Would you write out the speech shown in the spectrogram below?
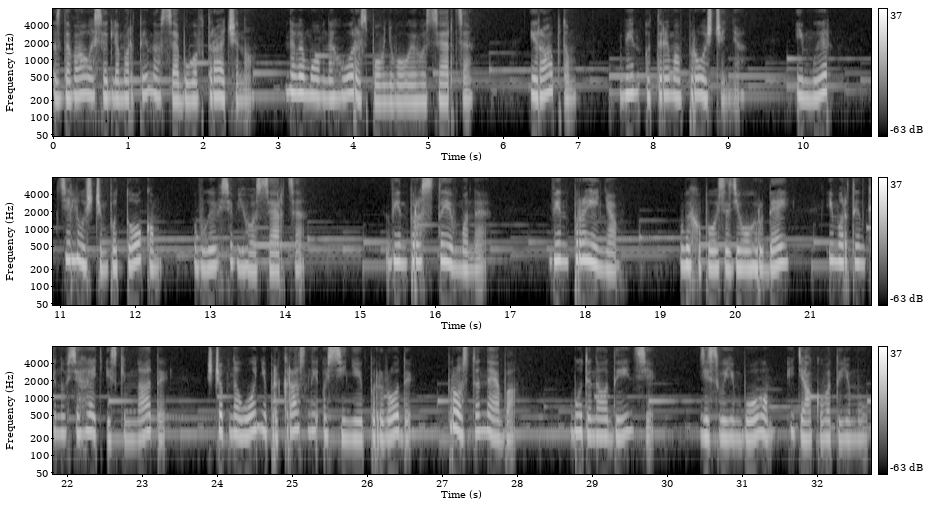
Здавалося, для Мартина все було втрачено, невимовне горе сповнювало його серце, і раптом він отримав прощення, і мир цілющим потоком влився в його серце. Він простив мене, він прийняв, вихопилося з його грудей, і Мартин кинувся геть із кімнати, щоб на лоні прекрасної осінньої природи, просто неба, бути наодинці зі своїм Богом і дякувати йому.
